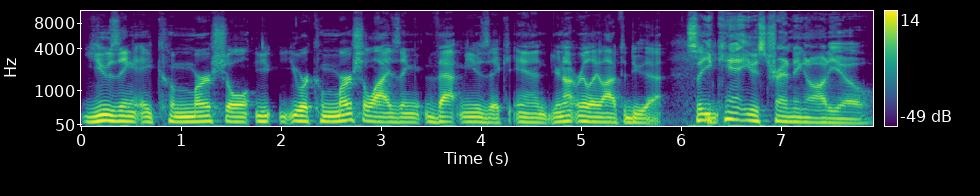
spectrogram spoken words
using a commercial, you, you are commercializing that music, and you're not really allowed to do that. So you can't use trending audio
